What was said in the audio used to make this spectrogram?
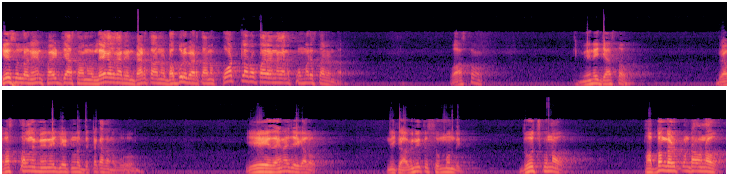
కేసుల్లో నేను ఫైట్ చేస్తాను లీగల్గా నేను పెడతాను డబ్బులు పెడతాను కోట్ల రూపాయలైనా కానీ కుమ్మరిస్తాడంట. వాస్తవం. మేనేజ్ చేస్తావు. వ్యవస్థల్ని మేనేజ్ చేయటంలో దిట్ట కదా నువ్వు. ఏదైనా చేయగలవు. నీకు అవినీతి సొమ్ముంది. దోచుకున్నావు. పబ్బం గడుపుకుంటా ఉన్నావు.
